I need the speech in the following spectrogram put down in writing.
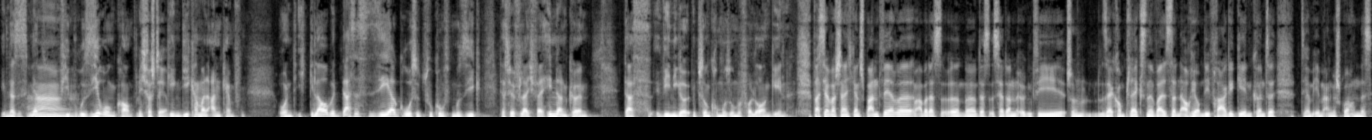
eben dass es mehr Ah. zu Fibrosierung kommt, Ich verstehe. gegen die kann man ankämpfen. Und ich glaube, das ist sehr große Zukunftsmusik, dass wir vielleicht verhindern können, dass weniger Y-Chromosome verloren gehen. Was ja wahrscheinlich ganz spannend wäre, aber das, äh, ne, das ist ja dann irgendwie schon sehr komplex, ne, weil es dann auch ja um die Frage gehen könnte, Sie haben eben angesprochen, dass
